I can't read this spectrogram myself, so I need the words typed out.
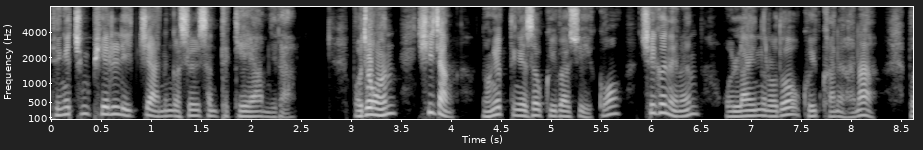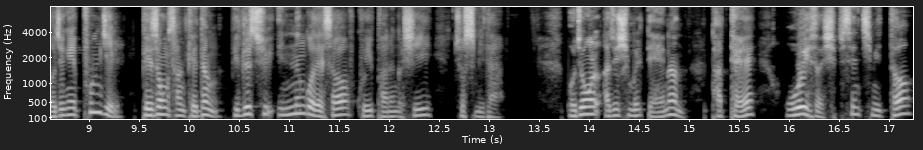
병해충 피해를 입지 않는 것을 선택해야 합니다. 모종은 시장, 농협 등에서 구입할 수 있고 최근에는 온라인으로도 구입 가능하나 모종의 품질, 배송 상태 등 믿을 수 있는 곳에서 구입하는 것이 좋습니다. 모종을 아주 심을 때에는 밭에 5에서 10cm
